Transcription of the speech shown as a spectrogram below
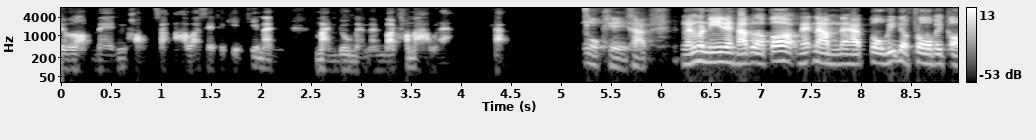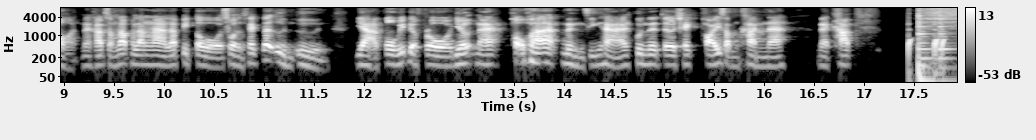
development ของสภาวะเศรษฐกิจที่มันมันดูเหมือนมัน bottom out แล้วโอเคครับ งั้นวันนี้นะครับเราก็แนะนำนะครับ go with the flow ไปก่อนนะครับสำหรับพลังงานและปิโต ส่วนเซกเตอร์อื่นๆ อย่า go with the flow เยอะนะ เพราะว่า 1 สิงหาคุณจะเจอเช็คพอยต์สำคัญนะนะครับ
